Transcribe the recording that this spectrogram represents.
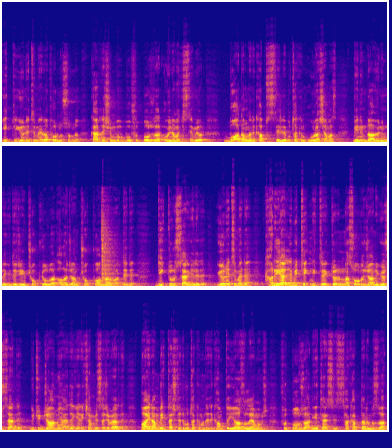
Gitti yönetime raporunu sundu. Kardeşim bu, bu futbolcular oynamak istemiyor. Bu adamların kaprisleriyle bu takım uğraşamaz. Benim daha önümde gideceğim çok yol var, alacağım çok puanlar var dedi. Dik duruş sergiledi. Yönetime de kariyerli bir teknik direktörün nasıl olacağını gösterdi. Bütün camiaya da gereken mesajı verdi. Bayram Bektaş dedi bu takımı dedi kampta iyi hazırlayamamış. Futbolcular yetersiz, sakatlarımız var.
